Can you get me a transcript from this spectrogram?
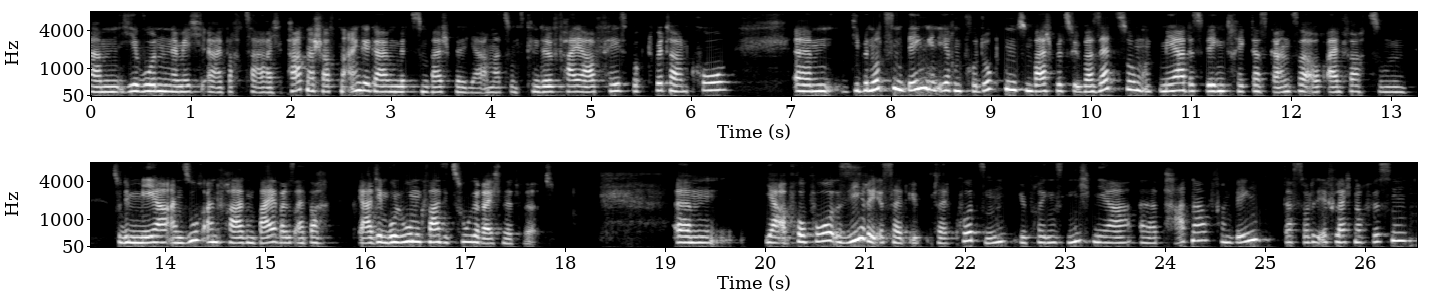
Ähm, hier wurden nämlich einfach zahlreiche Partnerschaften eingegangen mit zum Beispiel ja, Amazons Kindle Fire, Facebook, Twitter und Co. Ähm, die benutzen Bing in ihren Produkten zum Beispiel zur Übersetzung und mehr. Deswegen trägt das Ganze auch einfach zum, zu dem Mehr an Suchanfragen bei, weil es einfach ja, dem Volumen quasi zugerechnet wird. Ähm, ja, apropos, Siri ist seit, seit kurzem übrigens nicht mehr äh, Partner von Bing. Das solltet ihr vielleicht noch wissen.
